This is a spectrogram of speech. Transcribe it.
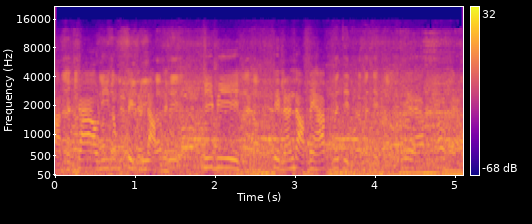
สามสิบเก้านี่ต้องติดอันดับเลยพีบีติดอันดับไหมครับ ไม่ติดครับไม่ติดครับ นี่ครับเข้าแถว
